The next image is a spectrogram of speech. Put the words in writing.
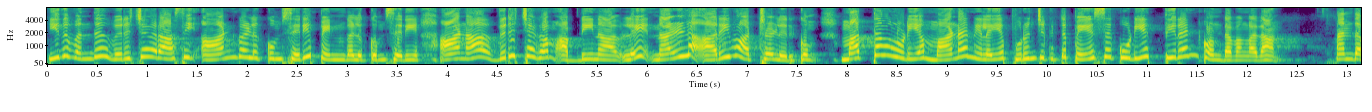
இது வந்து விருச்சக ராசி ஆண்களுக்கும் சரி பெண்களுக்கும் சரி. ஆனால் விருச்சகம் அப்படின்னாலே நல்ல அறிவாற்றல் இருக்கும். மற்றவங்களுடைய மனநிலையை புரிஞ்சுக்கிட்டு பேசக்கூடிய திறன் கொண்டவங்க தான். அந்த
